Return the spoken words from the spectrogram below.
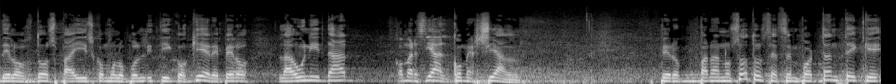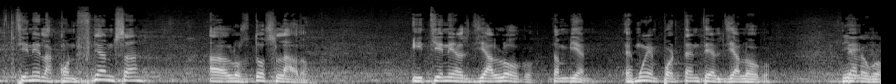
de los dos países como lo político quiere, pero la unidad Comercial. comercial. Pero para nosotros es importante que tiene la confianza a los dos lados y tiene el diálogo también. Es muy importante el diálogo. Diálogo.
